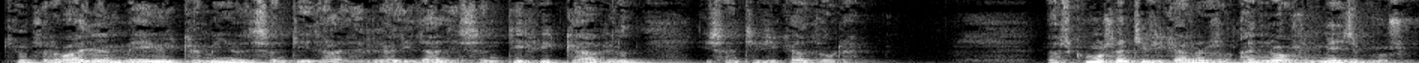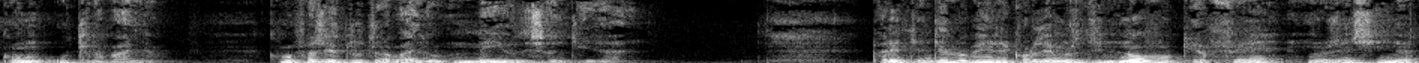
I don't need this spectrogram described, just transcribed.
que o trabalho é meio e caminho de santidade, realidade santificável e santificadora. Mas como santificar-nos a nós mesmos com o trabalho? Como fazer do trabalho meio de santidade? Para entendê-lo bem, recordemos de novo que a fé nos ensina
